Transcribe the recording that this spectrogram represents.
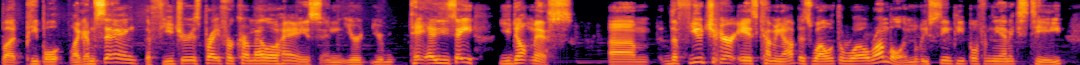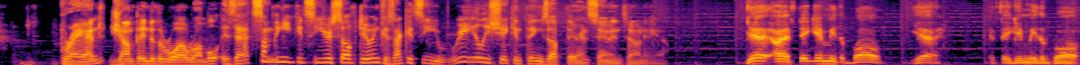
but people, like I'm saying, the future is bright for Carmelo Hayes, and you're you're as you say, you don't miss. Um, the future is coming up as well with the Royal Rumble, and we've seen people from the NXT brand jump into the Royal Rumble. Is that something you could see yourself doing? Because I could see you really shaking things up there in San Antonio. Yeah, uh, if they give me the ball, yeah. If they give me the ball,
